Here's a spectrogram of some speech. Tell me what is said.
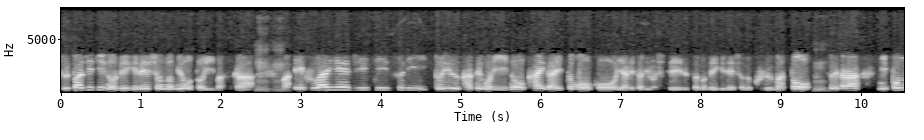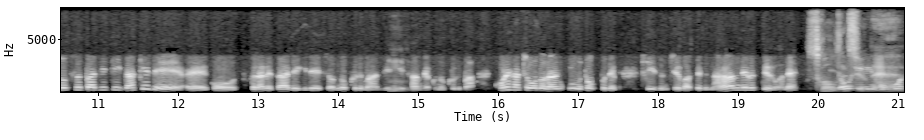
スーパー GT のレギュレーションの妙といいますか、うんうんまあ、FIA-GT3 というカテゴリーの海外ともこうやり取りをしているそのレギュレーションの車と、うんそれから日本のスーパー GT だけで、えーこう作られたレギュレーションの車、GT300 の車、これがちょうどランキングトップでシーズン中盤戦で並んでるっていうのがね、そう非常ですよね。に面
